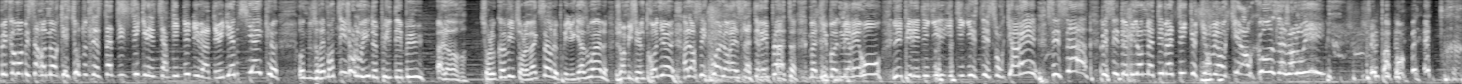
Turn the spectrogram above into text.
Mais comment Mais ça remet en question toutes les statistiques et les certitudes du 21e siècle. On nous aurait menti, Jean-Louis, depuis le début. Alors sur le Covid, sur le vaccin, le prix du gasoil, Jean-Michel Trogneux. Alors c'est quoi le reste? La terre est plate. Mathieu Bonne-Méréron Les pieds les sont carrés. C'est ça. Mais c'est 2000 ans de mathématiques que tu remets en, en cause, là, Jean-Louis Je vais pas m'en mettre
